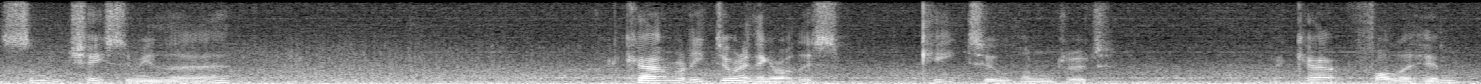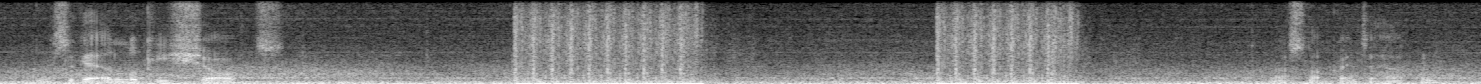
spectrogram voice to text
Someone chasing me there. I can't really do anything about this Ki-200. I can't follow him unless I get a lucky shot. That's not going to happen.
